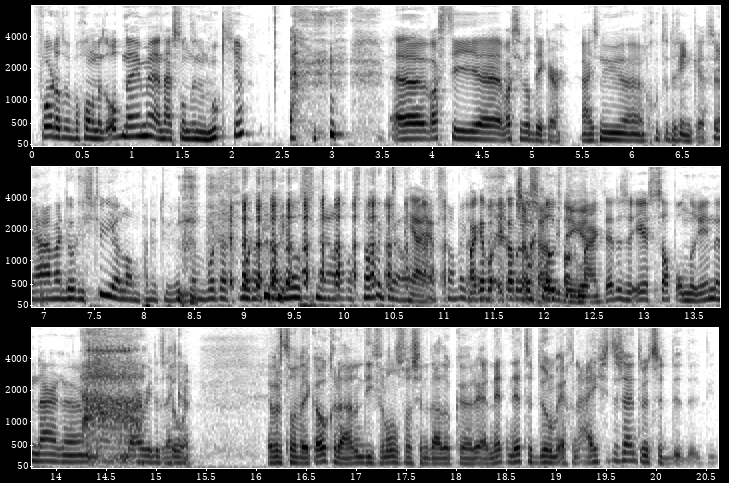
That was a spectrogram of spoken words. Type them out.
voordat we begonnen met opnemen en hij stond in een hoekje. eh, was hij was hij wel dikker. Hij is nu eh, goed te drinken. Zeg Ja, maar door die studiolampen natuurlijk. Dan wordt dat, wordt dat gewoon heel snel. Dat snap ik wel. Ja, ja. Dat snap ik Maar ik, wel. heb, ik had er Zo een die van dingen. gemaakt. Hè? Dus eerst sap onderin en daar, eh, daar weer de spul. lekker. Hebben we het van de week ook gedaan. En die van ons was inderdaad ook eh, net, net te dun om echt een ijsje te zijn. Tenminste, de- de- die-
